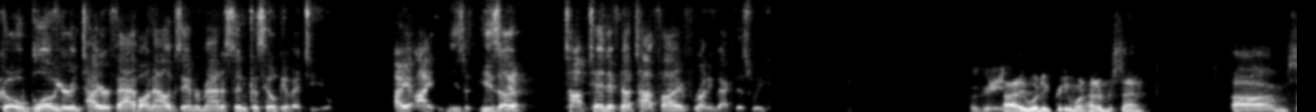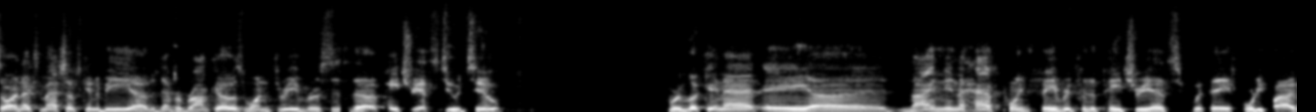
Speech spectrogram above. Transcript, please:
go blow your entire fab on Alexander Mattison because he'll give it to you. I, I he's he's a Yep. top ten, if not top five, running back this week. Agreed. I would agree 100%. Um, so our next matchup is going to be uh, the Denver Broncos, one and three, versus the Patriots, two and two. We're looking at a uh, nine and a half point favorite for the Patriots with a 45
